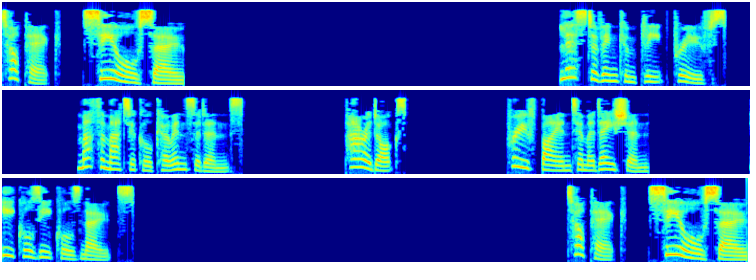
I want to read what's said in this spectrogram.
Topic. See also. List of incomplete proofs Mathematical coincidence. Paradox. Proof by intimidation. Equals equals Notes. Topic. See also.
